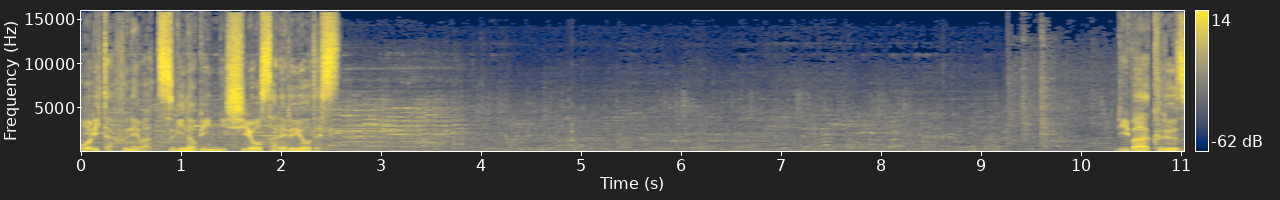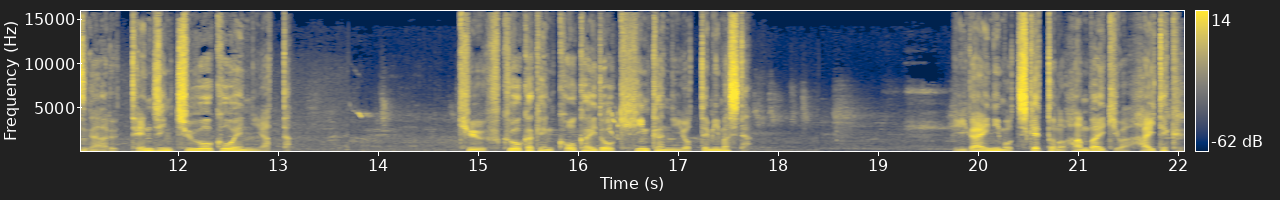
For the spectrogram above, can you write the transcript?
降りた船は次の便に使用されるようです。リバークルーズがある天神中央公園にあった。旧福岡県公会堂貴賓館に寄ってみました。意外にもチケットの販売機はハイテク。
